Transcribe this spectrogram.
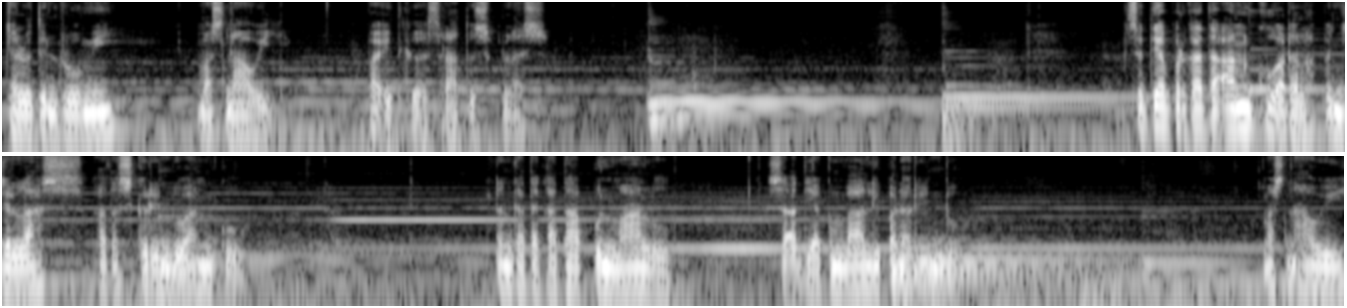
Jaluddin Rumi, Masnawi, bait ke 111. Setiap perkataanku adalah penjelas atas kerinduanku. Dan kata-kata pun malu saat ia kembali pada rindu. Masnawi,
